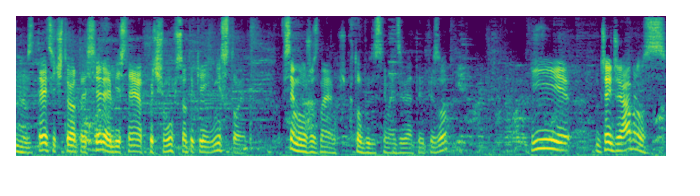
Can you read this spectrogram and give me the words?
То есть третья, четвертая серия объясняют, почему все-таки не стоит. Все мы уже знаем, кто будет снимать девятый эпизод. И Джей Джей Абрамс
